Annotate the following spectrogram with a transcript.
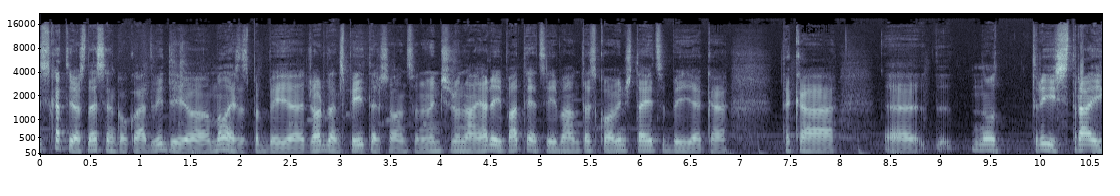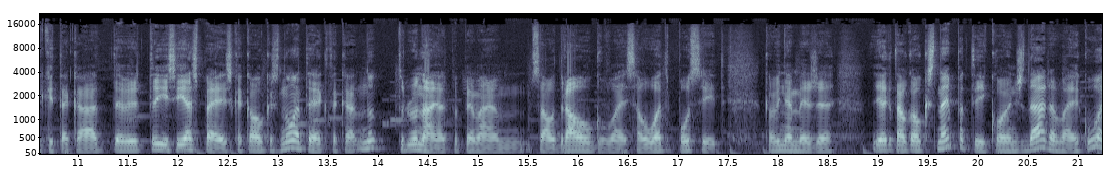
es skatījos nesen kaut kādu video. Man liekas, tas pat bija Jordans Petersons. Viņš runāja arī par attiecībām. Tas, ko viņš teica, bija, ka tā kā. Uh, nu, trīs straiki, kā, tev ir trīs iespējas, ka kaut kas notiek. Kā, nu, tur runājot par, piemēram, savu draugu vai savu otru pusīti, ka viņam ir, ja tev kaut kas nepatīk, ko viņš dara vai ko,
